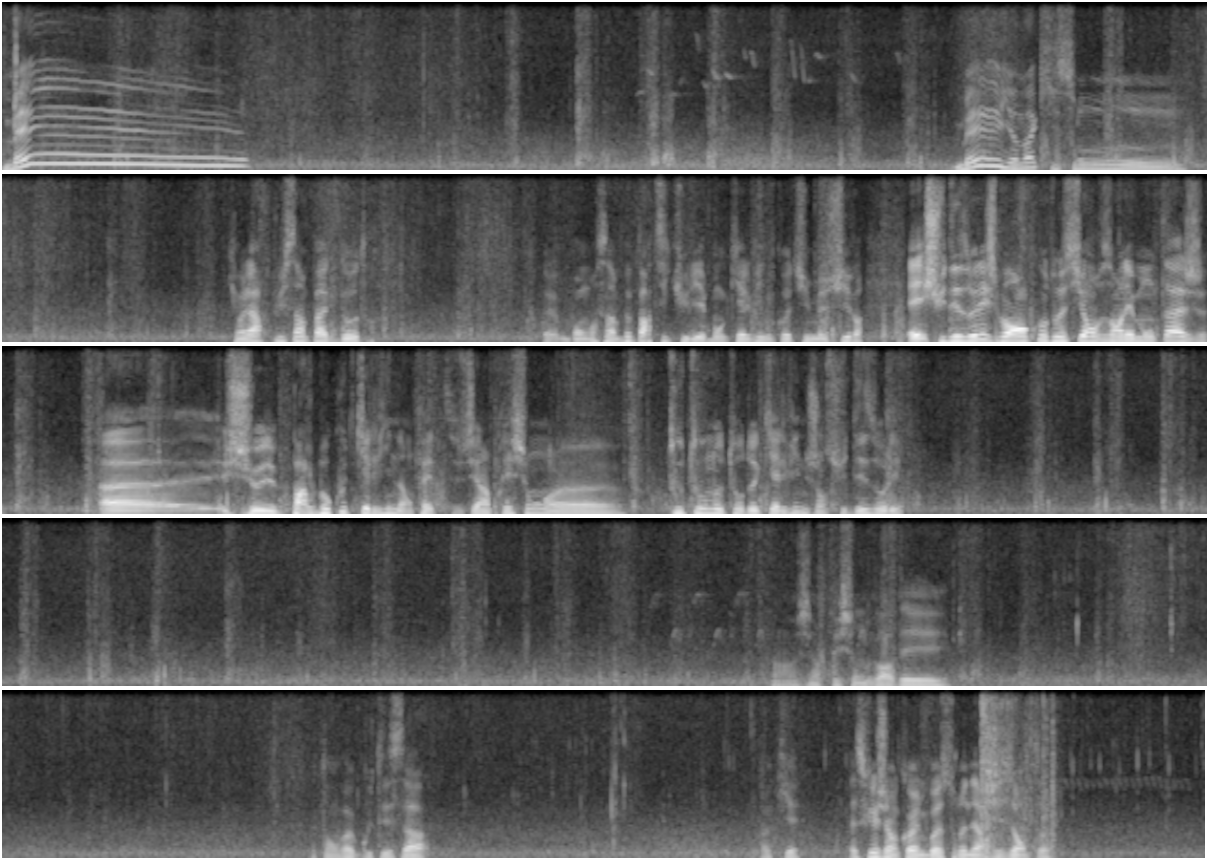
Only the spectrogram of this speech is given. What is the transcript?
Mais... Mais il y en a qui sont... Qui ont l'air plus sympas que d'autres. Euh, bon, c'est un peu particulier. Bon, Kelvin continue de me suivre. Et je suis désolé, je me rends compte aussi en faisant les montages. Euh, je parle beaucoup de Kelvin en fait. J'ai l'impression euh, tout tourne autour de Kelvin. J'en suis désolé. J'ai l'impression de voir des... Attends, on va goûter ça. Ok. Est-ce que j'ai encore une boisson énergisante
